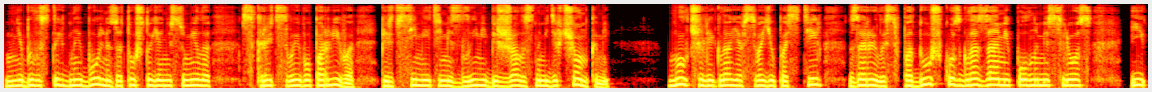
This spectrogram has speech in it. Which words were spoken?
мне было стыдно и больно за то, что я не сумела скрыть своего порыва перед всеми этими злыми, безжалостными девчонками. Молча легла я в свою постель, зарылась в подушку с глазами полными слез, и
